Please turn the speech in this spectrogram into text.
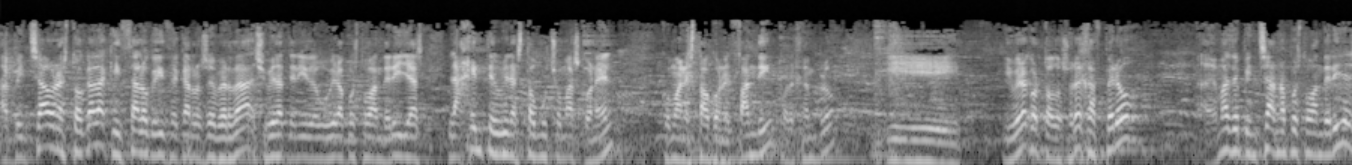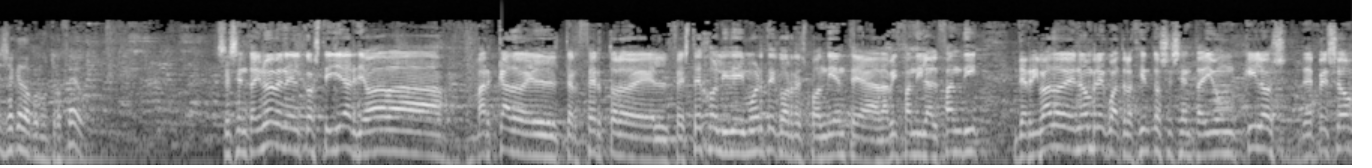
ha pinchado una estocada, quizá lo que dice Carlos es verdad. Si hubiera tenido, hubiera puesto banderillas, la gente hubiera estado mucho más con él, como han estado con el Fandi, por ejemplo. Y hubiera cortado dos orejas, pero además de pinchar, no ha puesto banderillas y se ha quedado con un trofeo. 69 en el costillar llevaba marcado el tercer toro del festejo, lidia y muerte correspondiente a David Fandil Alfandi, derribado de nombre 461 kilos de peso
